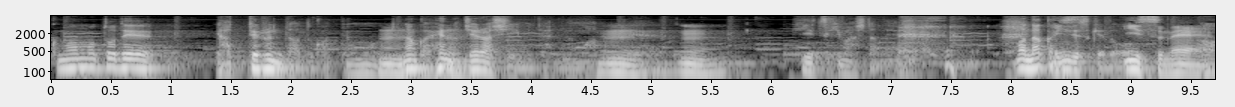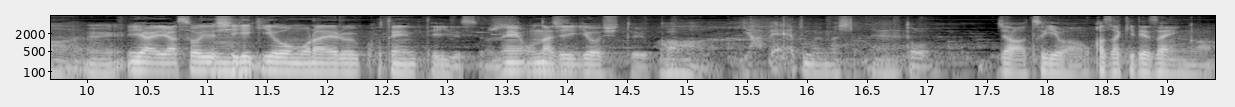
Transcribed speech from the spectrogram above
熊本でやってるんだとかって思うと、うん。なんか変なジェラシーみたいなのもあって、うん。うん。火つきましたね。まあ仲いいんですけど。いいっす。ね。はい。やいやそういう刺激をもらえる古典っていいですよね。同じ業種というか。やべえと思いましたね。とじゃあ次は岡崎デザインが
